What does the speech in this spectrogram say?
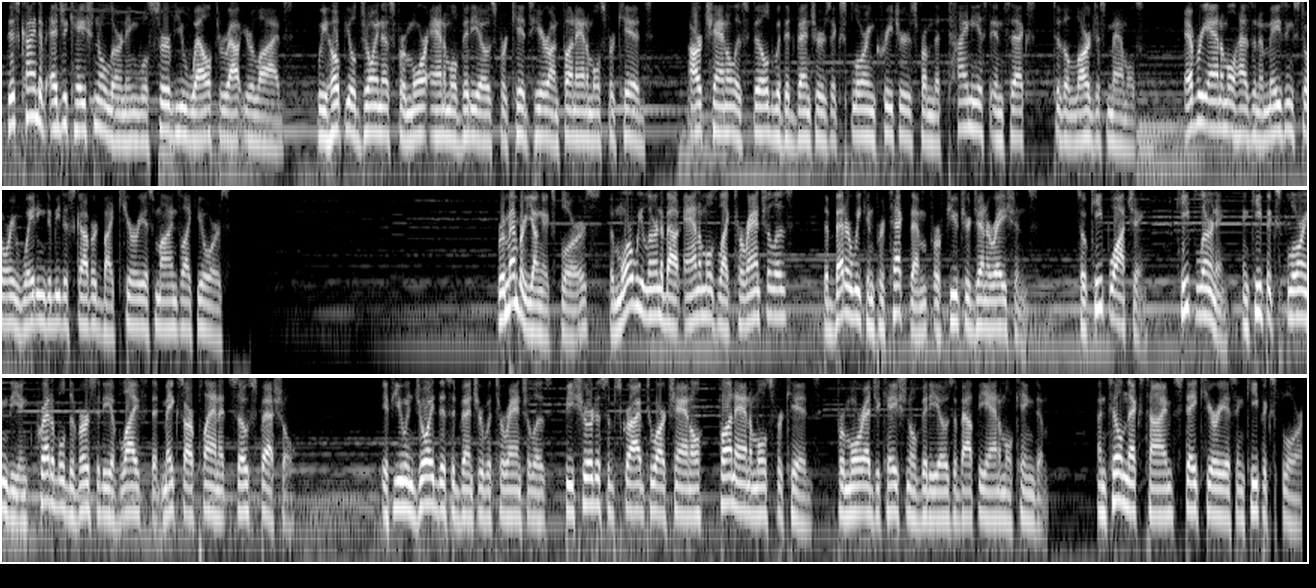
This kind of educational learning will serve you well throughout your lives, we hope you'll join us for more animal videos for kids here on Fun Animals for Kids. Our channel is filled with adventures exploring creatures from the tiniest insects to the largest mammals. Every animal has an amazing story waiting to be discovered by curious minds like yours. Remember, young explorers, the more we learn about animals like tarantulas, the better we can protect them for future generations. So keep watching, keep learning, and keep exploring the incredible diversity of life that makes our planet so special. If you enjoyed this adventure with tarantulas, be sure to subscribe to our channel, Fun Animals for Kids, for more educational videos about the animal kingdom. Until next time, stay curious and keep exploring.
